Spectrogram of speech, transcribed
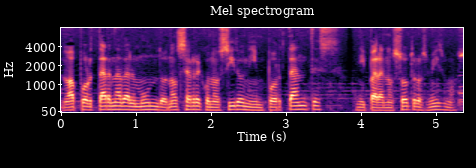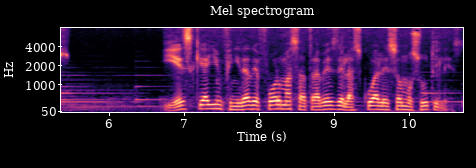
no aportar nada al mundo, no ser reconocido ni importantes ni para nosotros mismos y es que hay infinidad de formas a través de las cuales somos útiles,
